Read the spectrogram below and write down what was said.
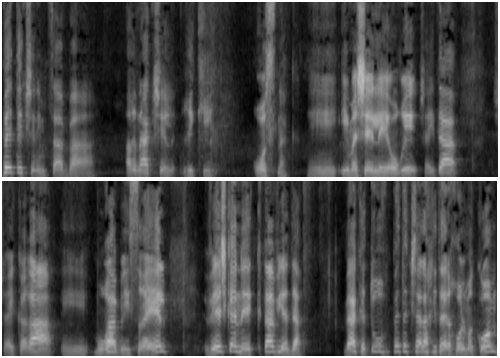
פתק שנמצא בארנק של ריקי רוסנק. אה, אימא של אה, אורי, שהייתה, שהיקרה אה, מורה בישראל, ויש כאן כתב ידה. והיה כתוב, פתק שהלך איתה לכל מקום,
